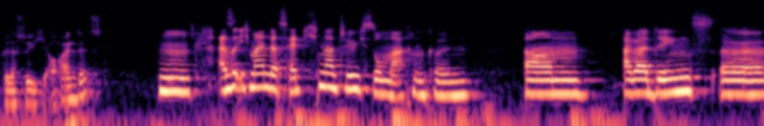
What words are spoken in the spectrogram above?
für das du dich auch einsetzt? Hm. Also ich meine, das hätte ich natürlich so machen können. Ähm, allerdings, äh,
